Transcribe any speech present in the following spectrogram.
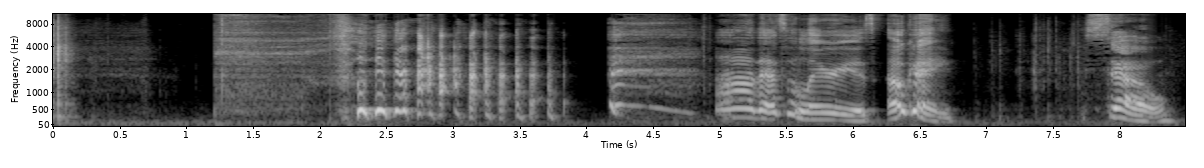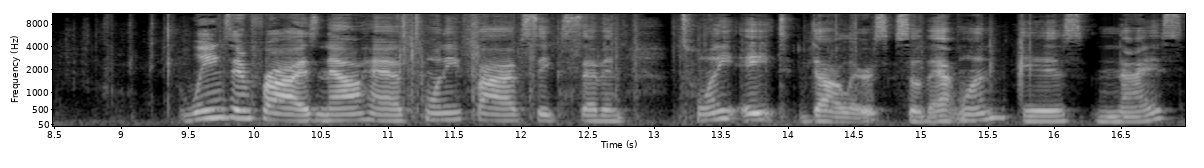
oh, that's hilarious. Okay. So Wings and Fries now has 25 6 7 $28. So that one is nice.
